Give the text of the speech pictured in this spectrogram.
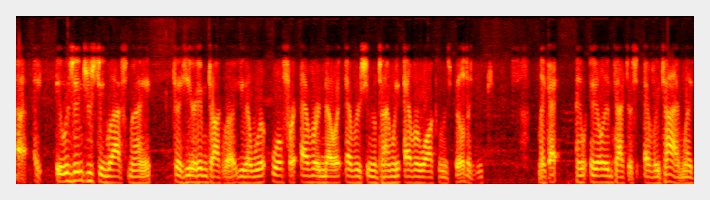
I, it was interesting last night to hear him talk about, you know, we'll, we'll forever know it every single time we ever walk in this building. Like, I, it'll impact us every time. Like,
